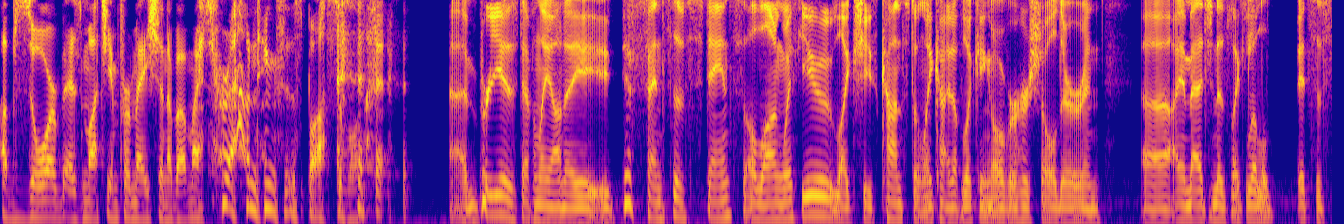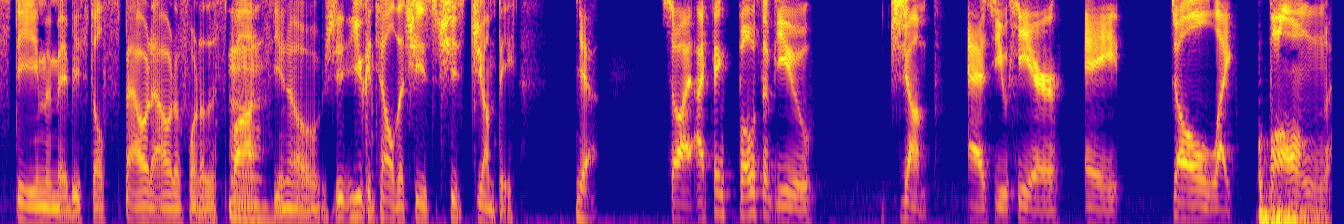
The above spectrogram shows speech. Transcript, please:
absorb as much information about my surroundings as possible. Uh, Bria is definitely on a defensive stance along with you. Like she's constantly kind of looking over her shoulder, and uh, I imagine as like little bits of steam and maybe still spout out of one of the spots. Mm. You know, she, you can tell that she's she's jumpy. yeah. So I, I think both of you jump as you hear a dull, like bong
